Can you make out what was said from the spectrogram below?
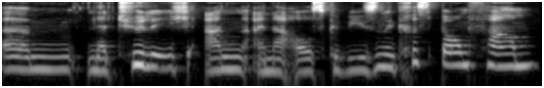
Ähm, natürlich an einer ausgewiesenen Christbaumfarm.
